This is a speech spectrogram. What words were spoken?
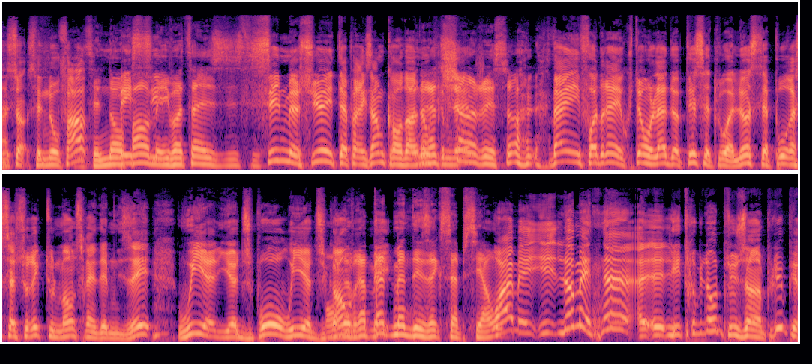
C'est ça, c'est nos fautes. C'est nos fautes, mais il va. Si le monsieur était, par exemple, condamné au criminel. changer ça. Ben, il faudrait. Écoutez, on l'a adopté, cette loi-là. C'était pour s'assurer que tout le monde serait indemnisé. Oui, il y, a du pour, oui, il y a du contre. On devrait peut-être mettre des exceptions. Ouais, mais là, maintenant, euh, les tribunaux, de plus en plus, puis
